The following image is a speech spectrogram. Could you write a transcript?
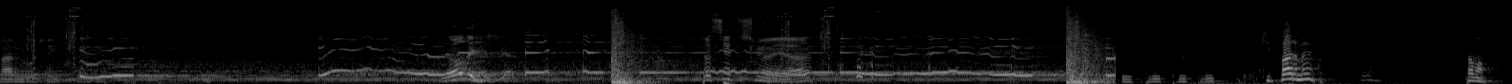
Mermi boşa gitti. Ne oluyor şu an? Nasıl yetişmiyor ya? Please please please please. Kit var mı? Tamam.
